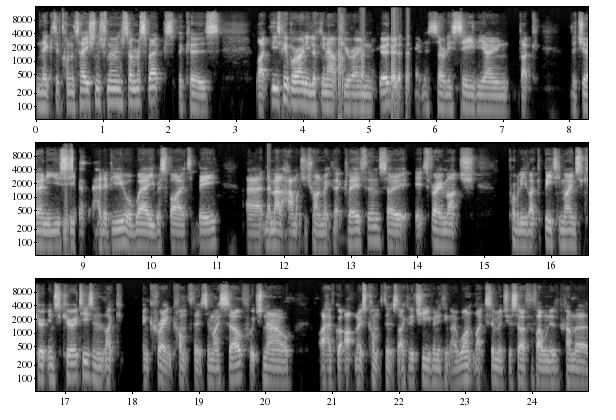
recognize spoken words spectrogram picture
negative connotations from them in some respects because like these people are only looking out for your own good, but they don't necessarily see the own like the journey you see ahead of you or where you aspire to be, uh, no matter how much you try and make that clear to them. So it's very much probably like beating my own insecurities and like and creating confidence in myself, which now I have got utmost confidence I could achieve anything I want. Like similar to yourself, if I wanted to become a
